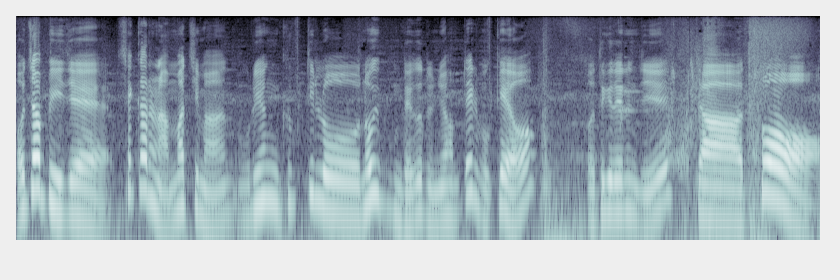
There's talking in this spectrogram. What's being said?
어차피 이제 색깔은 안 맞지만, 우리 형 극딜로 녹이면 되거든요. 한번 때려볼게요. 어떻게 되는지. 자, 초.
